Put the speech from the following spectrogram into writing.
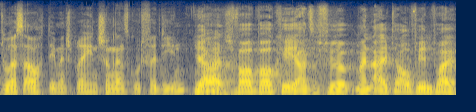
du hast auch dementsprechend schon ganz gut verdient? Ja, ich war, war okay. Also für mein Alter auf jeden Fall.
